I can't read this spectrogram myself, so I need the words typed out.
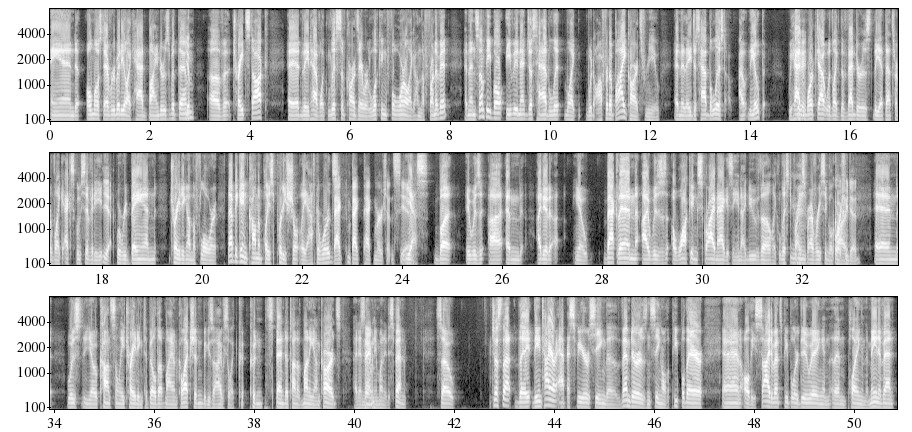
and almost everybody like had binders with them Yep. of uh, trade stock, and they'd have like lists of cards they were looking for, like on the front of it. And then some people even had just had lit like would offer to buy cards from you, and then they just had the list out in the open. We hadn't Mhm. worked out with like the vendors the that sort of like exclusivity Yeah. where we ban trading on the floor. That became commonplace pretty shortly afterwards. Back backpack merchants. Yeah. Yes, but it was, uh, and I did, uh, you know, back then I was a walking Scry magazine. I knew the like list price for every single Of course card, you did. and was you know constantly trading to build up my own collection because I was like cou- couldn't spend a ton of money on cards. I didn't have any money to spend, so just that the the entire atmosphere, of seeing the vendors and seeing all the people there, and all these side events people are doing, and then playing in the main event,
